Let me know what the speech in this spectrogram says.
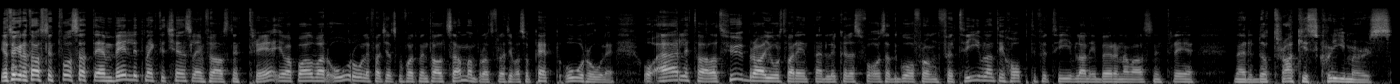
Jag tycker att avsnitt två satte en väldigt mäktig känsla inför avsnitt tre. Jag var på allvar orolig för att jag skulle få ett mentalt sammanbrott för att jag var så pepp orolig. Och ärligt talat, hur bra gjort var det inte när det lyckades få oss att gå från förtvivlan till hopp till förtvivlan i början av avsnitt tre, när Trucky Screamers,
